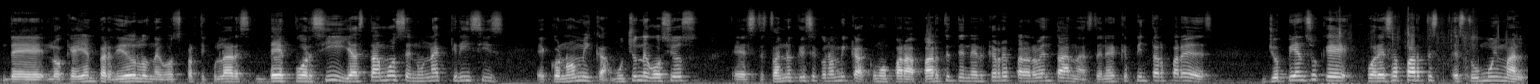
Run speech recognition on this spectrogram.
de lo que hayan perdido los negocios particulares. De por sí ya estamos en una crisis económica, muchos negocios este, están en una crisis económica como para aparte tener que reparar ventanas, tener que pintar paredes. Yo pienso que por esa parte est- estuvo muy mal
